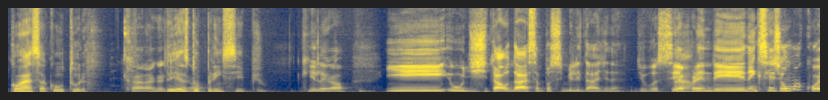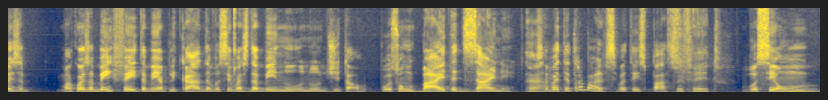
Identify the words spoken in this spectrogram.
com essa cultura. Caraca, desde o princípio. Que legal. E o digital dá essa possibilidade, né? De você É. aprender, nem que seja uma coisa, uma coisa bem feita, bem aplicada, você vai se dar bem no, no digital. Pô, eu sou um baita designer. É. Você vai ter trabalho, você vai ter espaço. Perfeito. Você é um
